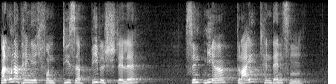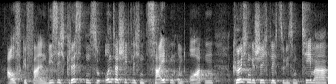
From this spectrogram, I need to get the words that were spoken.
Mal unabhängig von dieser Bibelstelle sind mir drei Tendenzen aufgefallen, wie sich Christen zu unterschiedlichen Zeiten und Orten kirchengeschichtlich zu diesem Thema,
